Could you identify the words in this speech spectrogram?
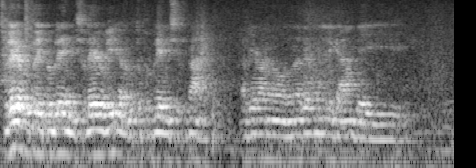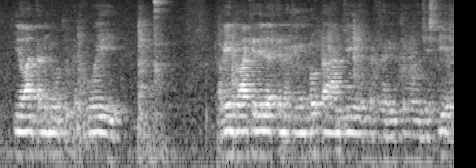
Solerio ha avuto dei problemi, Solerio e Liga hanno avuto problemi in settimana, avevano, non avevano nelle gambe i, i 90 minuti, per cui avendo anche delle alternative importanti ho preferito gestire.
